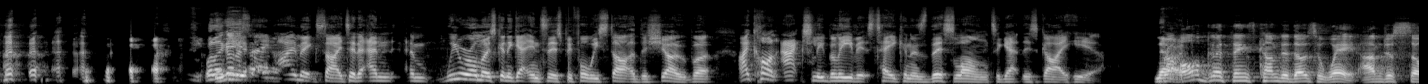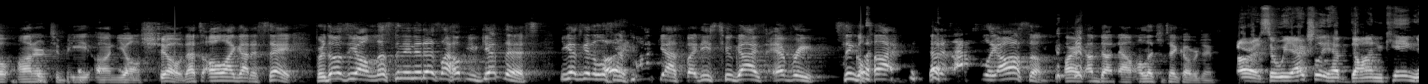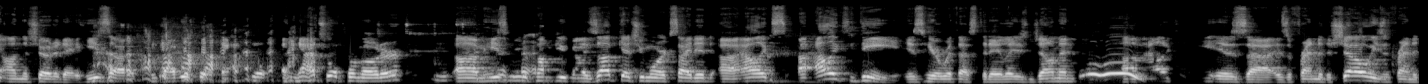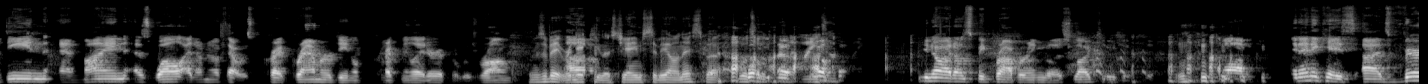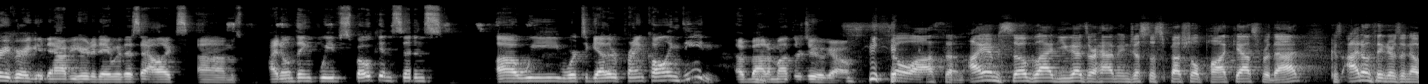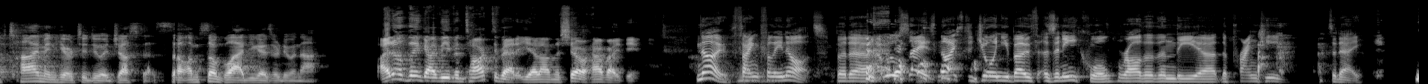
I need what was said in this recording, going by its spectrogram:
well, I got to yeah. say, I'm excited, and and we were almost going to get into this before we started the show, but I can't actually believe it's taken us this long to get this guy here. No, all good things come to those who wait. I'm just so honored to be on y'all's show. That's all I got to say. For those of y'all listening to this, I hope you get this. You guys get to listen right. to podcasts by these two guys every single time. that is absolutely awesome. All right, I'm done now. I'll let you take over, James. All right, so we actually have Don King on the show today. He's, uh, he's obviously a natural, a natural promoter. Um, he's going to pump you guys up, get you more excited. Uh, Alex uh, Alex D is here with us today, ladies and gentlemen. Um, Alex is uh, is a friend of the show. He's a friend of Dean and mine as well. I don't know if that was correct grammar. Dean will correct me later if it was wrong. It was a bit ridiculous, uh, James, to be honest, but we'll talk about it later. You know, I don't speak proper English like you do. um, in any case, uh, it's very, very good to have you here today with us, Alex. Um, I don't think we've spoken since uh, we were together prank calling Dean about a month or two ago. so awesome. I am so glad you guys are having just a special podcast for that because I don't think there's enough time in here to do it justice. So I'm so glad you guys are doing that. I don't think I've even talked about it yet on the show, have I, Dean? No, thankfully not. But uh, I will say it's nice to join you both as an equal rather than the uh, the pranky today.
